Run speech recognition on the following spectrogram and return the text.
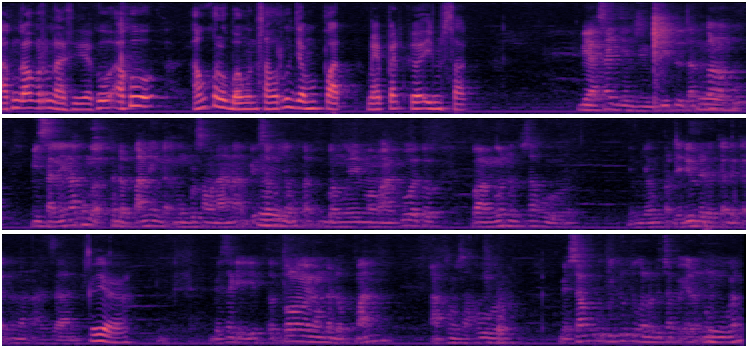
Aku nggak pernah sih. Aku aku aku kalau bangun sahur tuh jam 4 mepet ke imsak. biasa jam-jam gitu tapi kalau aku misalnya aku nggak ke depannya nggak ngumpul sama anak biasa aku Hmm. jam 4 bangunin mama aku atau bangun untuk sahur. Jam jam 4 jadi udah dekat-dekat dengan azan. Iya. biasa kayak gitu. Tapi kalau memang ke depan langsung sahur. Biasa aku tidur tuh kan udah capek ya nunggu kan.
